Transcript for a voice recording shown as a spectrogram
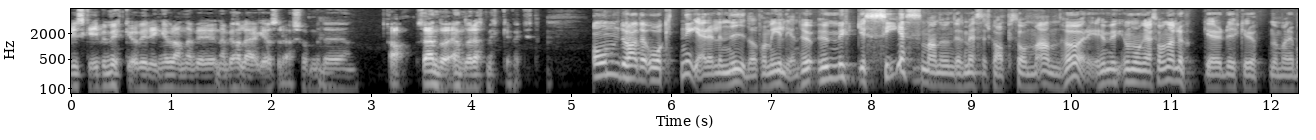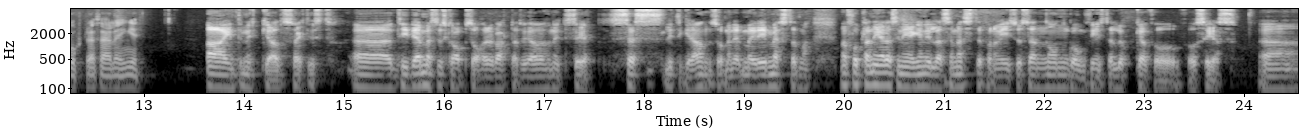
vi skriver mycket och vi ringer varandra när vi, när vi har läge och sådär. Så, det, ja, så ändå, ändå rätt mycket faktiskt. Om du hade åkt ner, eller ni då, familjen, hur, hur mycket ses man under ett mästerskap som anhörig? Hur, mycket, hur många sådana luckor dyker upp när man är borta så här länge? Ja, inte mycket alls faktiskt. Uh, tidigare mästerskap så har det varit att vi har hunnit se, ses lite grann så, men det, men det är mest att man, man får planera sin egen lilla semester på något vis och sen någon gång finns det en lucka för, för att ses. Uh,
